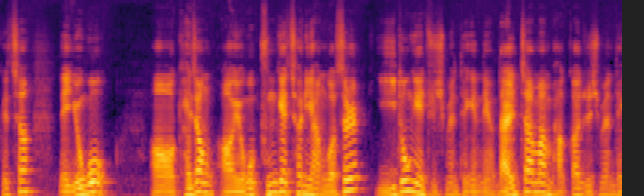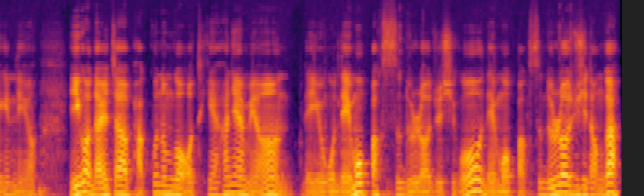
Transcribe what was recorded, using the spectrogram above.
그렇죠? 네, 요거 어, 계정 어, 요거 분계 처리한 것을 이동해 주시면 되겠네요. 날짜만 바꿔 주시면 되겠네요. 이거 날짜 바꾸는 거 어떻게 하냐면 네, 요거 네모 박스 눌러 주시고 네모 박스 눌러 주시던가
